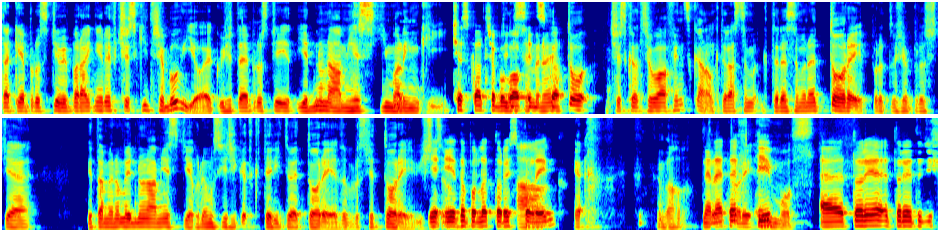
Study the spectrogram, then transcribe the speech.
tak je prostě vypadá někde v Český Třeboví, jo? Jakože to je prostě jedno náměstí malinký. Česká Třebová se Finska. to, Česká Třebová Finska, no, která se, které se jmenuje Tory, protože prostě je tam jenom jedno náměstí, jako nemusí říkat, který to je Tory, je to prostě Tory, víš co? Je, je to podle Tory A- Spelling? je, no, Ne, ne, to je Tory vtip. Amos. Eh, Tory, je, Tory je totiž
